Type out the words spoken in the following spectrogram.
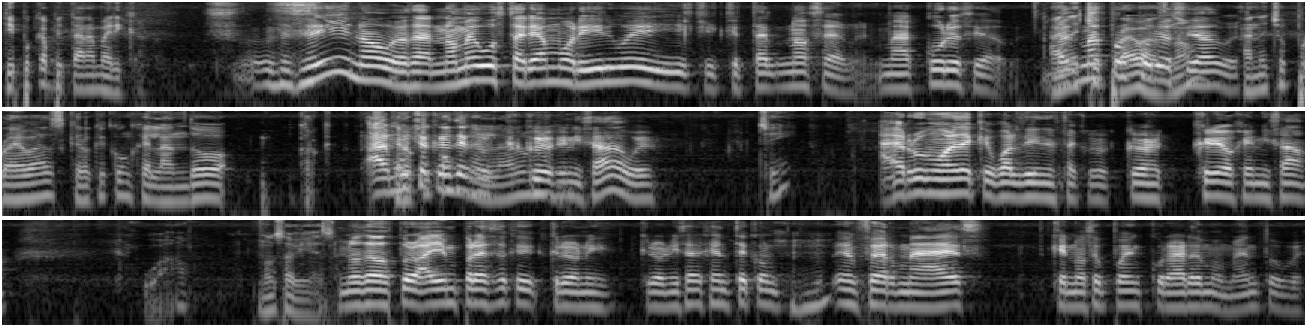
Tipo Capitán América. Sí, no, güey. O sea, no me gustaría morir, güey, y que, que tal, no sé, güey. Me da curiosidad, güey. Han Es hecho más por pruebas, curiosidad, ¿no? güey. Han hecho pruebas, creo que congelando. Creo que, Hay creo mucha gente criogenizada, güey. Sí. Hay rumores de que Walt Disney está crio- crio- criogenizado. Wow. No sabía eso. No sabemos, pero hay empresas que crioni- crionizan gente con enfermedades que no se pueden curar de momento, güey.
